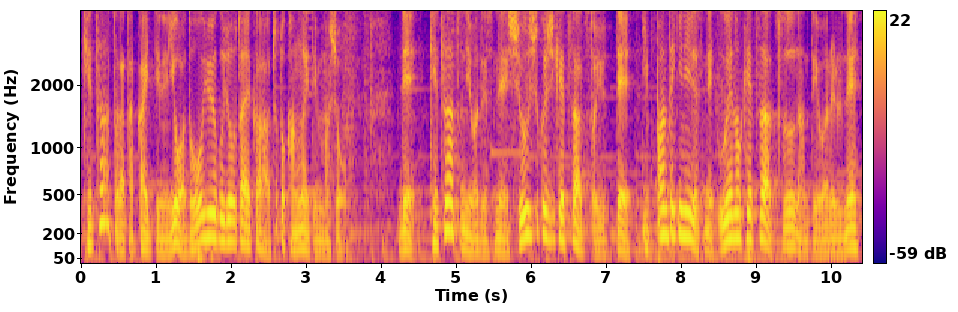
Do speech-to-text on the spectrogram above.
血圧が高いっていうね要はどういう状態かちょっと考えてみましょう。で血圧にはですね収縮時血圧といって一般的にですね上の血圧なんて言われるね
